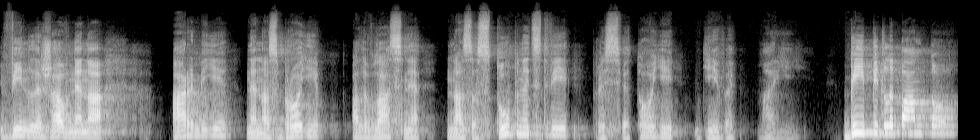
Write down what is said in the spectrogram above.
він лежав не на армії, не на зброї, але, власне, на заступництві Пресвятої Діви Марії. Бій під Лепанто,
